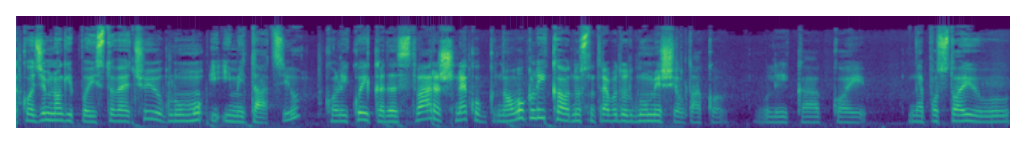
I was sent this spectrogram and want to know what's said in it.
Takođe, mnogi poistovećuju glumu i imitaciju, koliko i kada stvaraš nekog novog lika, odnosno treba da odglumiš, jel tako, lika koji ne postoji u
